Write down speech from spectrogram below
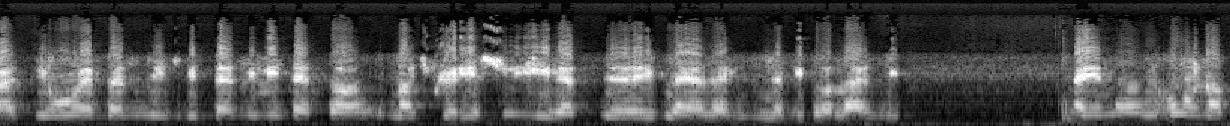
szituáció, ebben nincs mit tenni, mint ezt a nagy kör és évet itt le, levitorlázni. Én holnap,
